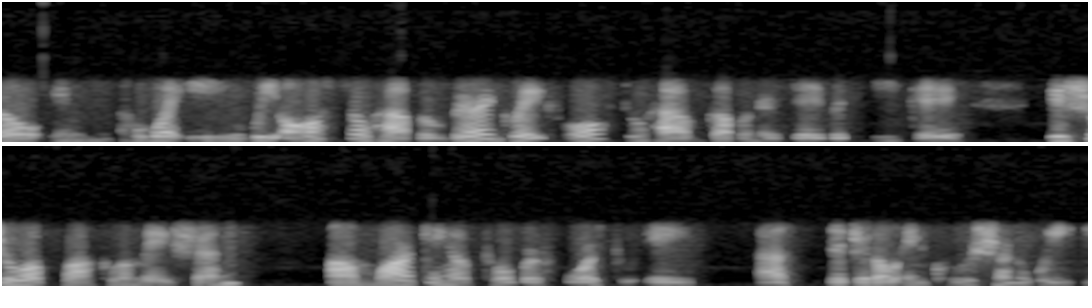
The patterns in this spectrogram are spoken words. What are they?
So in Hawaii, we also have a very grateful to have Governor David Ige issue a proclamation um, marking October 4th to 8th as Digital Inclusion Week.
